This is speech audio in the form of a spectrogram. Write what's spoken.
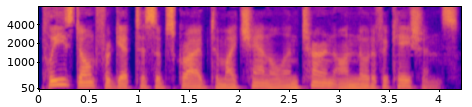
Please don't forget to subscribe to my channel and turn on notifications.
